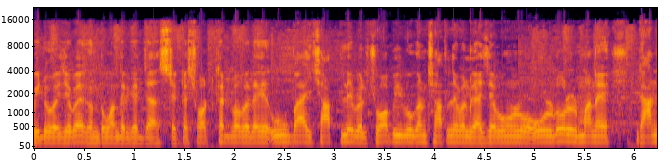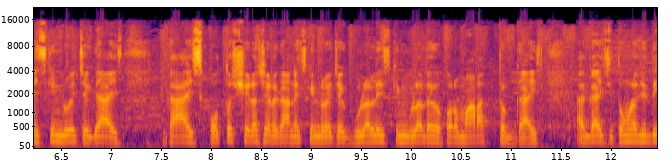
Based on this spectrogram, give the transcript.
ভিডিও হয়ে যাবে। এখন তোমাদেরকে জাস্ট একটা শর্টকাট ভাবে দেখে উ ভাই, সাত লেভেল সব ইভো গান সাত লেভেল গাইজ এবং ওল্ড ওল্ড মানে গান স্কিন রয়েছে গাইজ গাইজ কত সেরা সেরা গান স্কিন রয়েছে। গুলালি স্কিনগুলো দেখো করো মারাত্মক গাইজ আর গাইজ তোমরা যদি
